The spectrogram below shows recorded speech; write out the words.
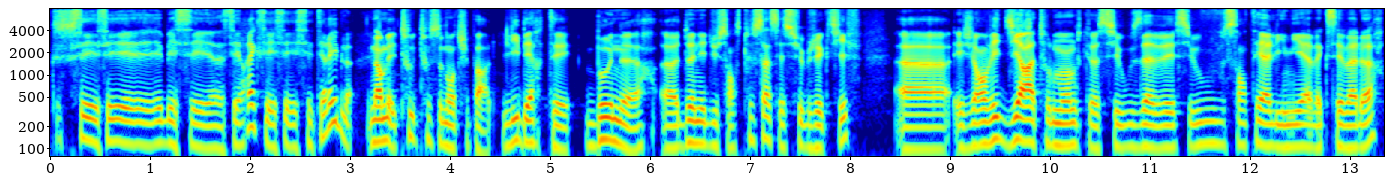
c'est vrai que c'est terrible. Non, mais tout, tout ce dont tu parles, liberté, bonheur, euh, donner du sens, tout ça c'est subjectif. Euh, et j'ai envie de dire à tout le monde que si vous avez, si vous vous sentez aligné avec ces valeurs,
